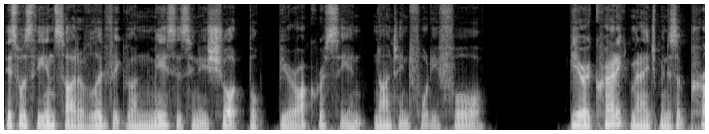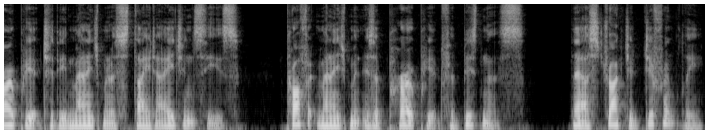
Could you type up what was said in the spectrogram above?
This was the insight of Ludwig von Mises in his short book Bureaucracy in 1944. Bureaucratic management is appropriate to the management of state agencies. Profit management is appropriate for business. They are structured differently.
